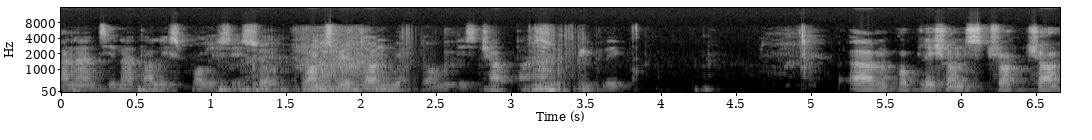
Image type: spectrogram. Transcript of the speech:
and antinatalist policies. So once we're done, we're done with this chapter. So quickly, um, population structure.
